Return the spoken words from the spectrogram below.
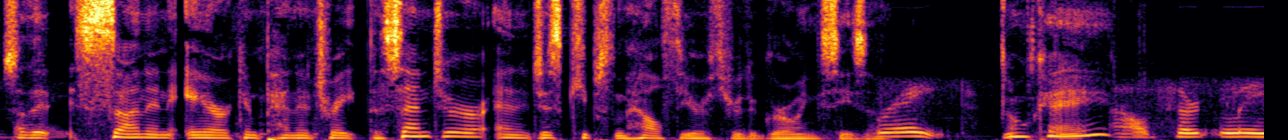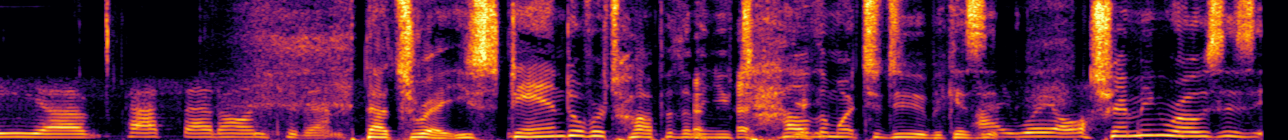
so that sun and air can penetrate the center, and it just keeps them healthier through the growing season. Great. Okay. I'll certainly uh, pass that on to them. That's right. You stand over top of them and you tell them what to do because I it- will. trimming roses, it,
